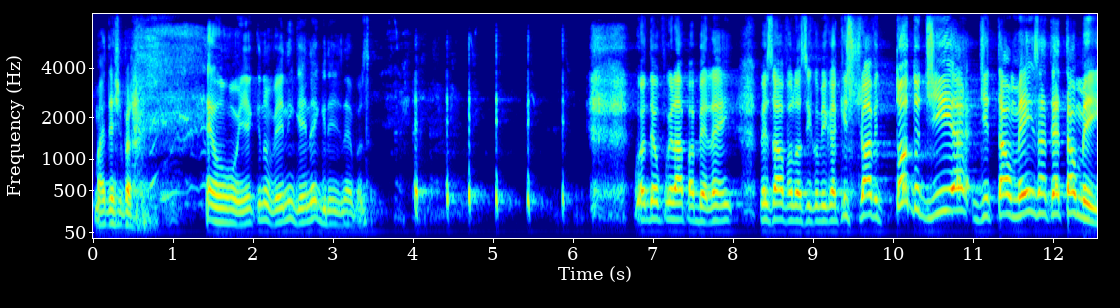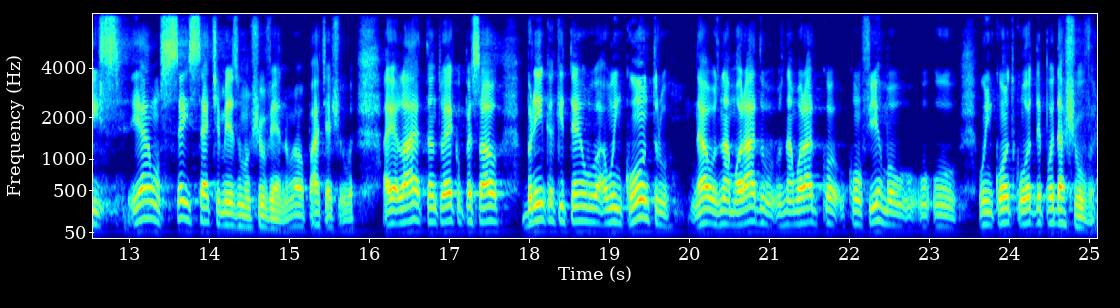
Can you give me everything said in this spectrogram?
Mas deixa para. É ruim é que não vê ninguém na igreja, né, pastor? Quando eu fui lá para Belém, o pessoal falou assim comigo: aqui chove todo dia, de tal mês até tal mês. E há uns seis, sete meses chovendo, a maior parte é chuva. Aí lá, tanto é que o pessoal brinca que tem o, o encontro né? Os namorados os namorado confirmam o, o, o encontro com o outro depois da chuva.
